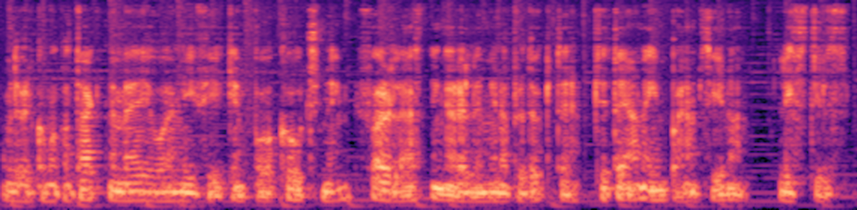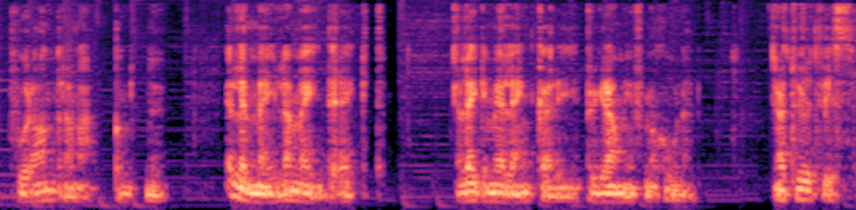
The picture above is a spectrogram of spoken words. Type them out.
Om du vill komma i kontakt med mig och är nyfiken på coachning, föreläsningar eller mina produkter, titta gärna in på hemsidan livsstilsforandrarna.nu eller mejla mig direkt. Jag lägger med länkar i programinformationen. Naturligtvis,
